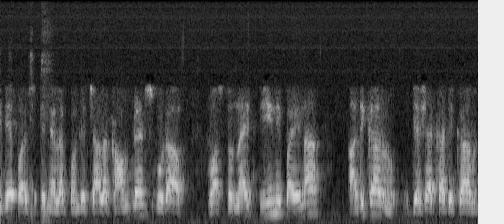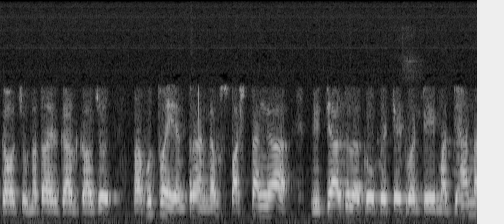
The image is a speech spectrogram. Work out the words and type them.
ఇదే పరిస్థితి నెలకొంది. చాలా కంప్లైంట్స్ కూడా వస్తున్నాయి. దీనిపైన అధికారులు విద్యాశాఖ అధికారులు కావచ్చు ఉన్నతాధికారులు కావచ్చు ప్రభుత్వ యంత్రాంగం స్పష్టంగా విద్యార్థులకు పెట్టేటువంటి మధ్యాహ్న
